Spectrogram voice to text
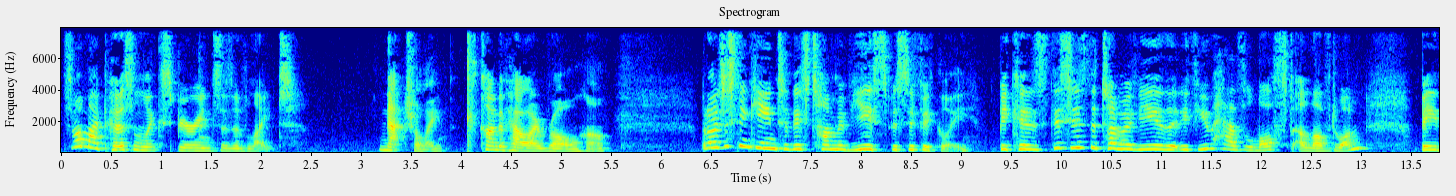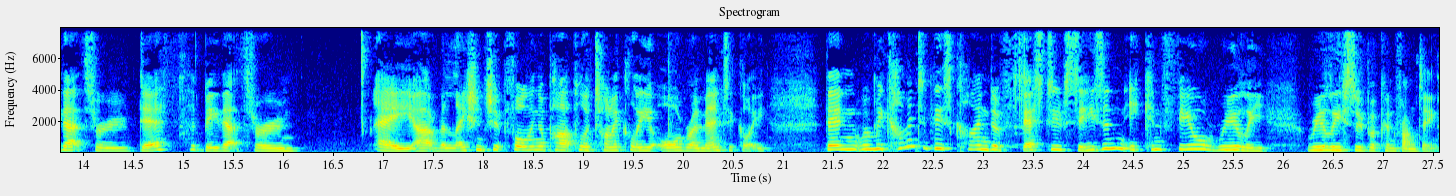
some of my personal experiences of late naturally. It's kind of how I roll, huh? But I was just thinking into this time of year specifically, because this is the time of year that if you have lost a loved one, be that through death, be that through a uh, relationship falling apart platonically or romantically, then when we come into this kind of festive season, it can feel really, really super confronting,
